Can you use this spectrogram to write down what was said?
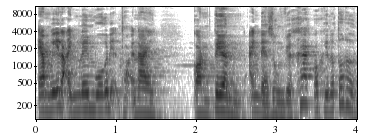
Em nghĩ là anh nên mua cái điện thoại này, còn tiền anh để dùng việc khác có khi nó tốt hơn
